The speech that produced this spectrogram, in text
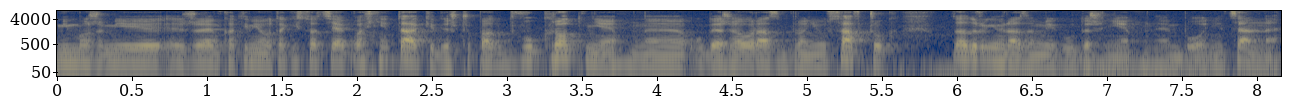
Mimo, że, mie, że MK Team miał takie sytuacje jak właśnie ta, kiedy Szczupak dwukrotnie e, uderzał, raz bronił Sawczuk, za drugim razem jego uderzenie e, było niecelne.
